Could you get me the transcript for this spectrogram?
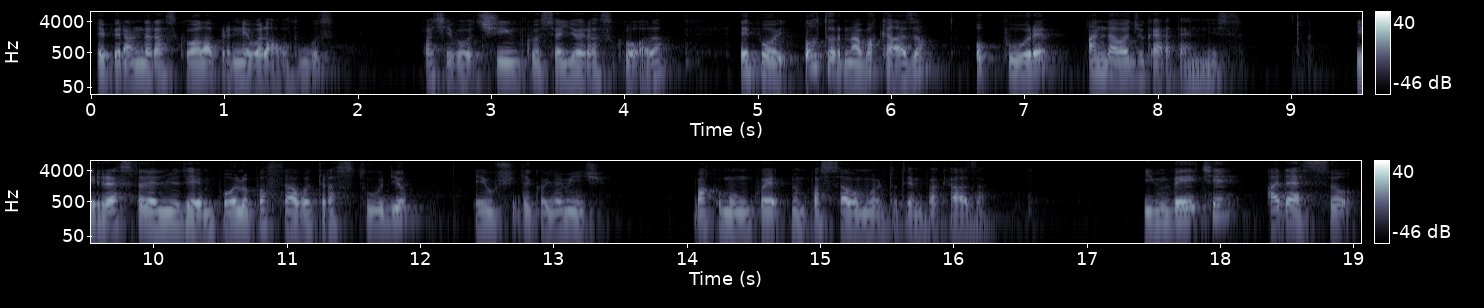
e per andare a scuola prendevo l'autobus, facevo 5-6 ore a scuola e poi o tornavo a casa oppure andavo a giocare a tennis. Il resto del mio tempo lo passavo tra studio e uscite con gli amici, ma comunque non passavo molto tempo a casa. Invece adesso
